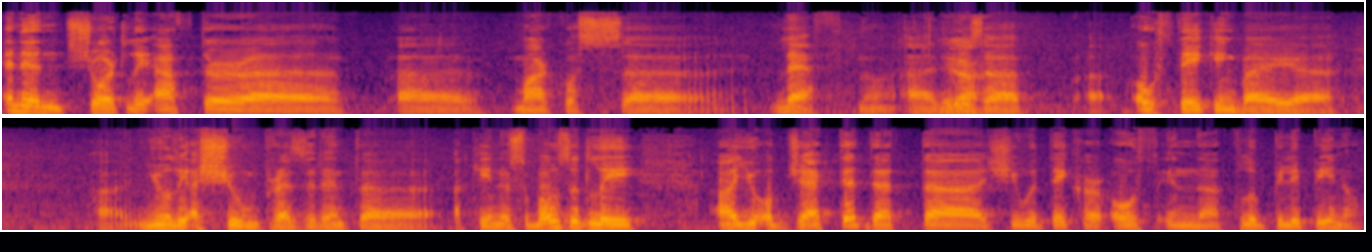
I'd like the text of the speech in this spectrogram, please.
And then shortly after uh, uh, Marcos uh, left, no, uh, there was Yeah. a, a oath taking by uh, newly assumed President uh, Aquino. Supposedly, uh, you objected that uh, she would take her oath in uh, Club Filipino.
